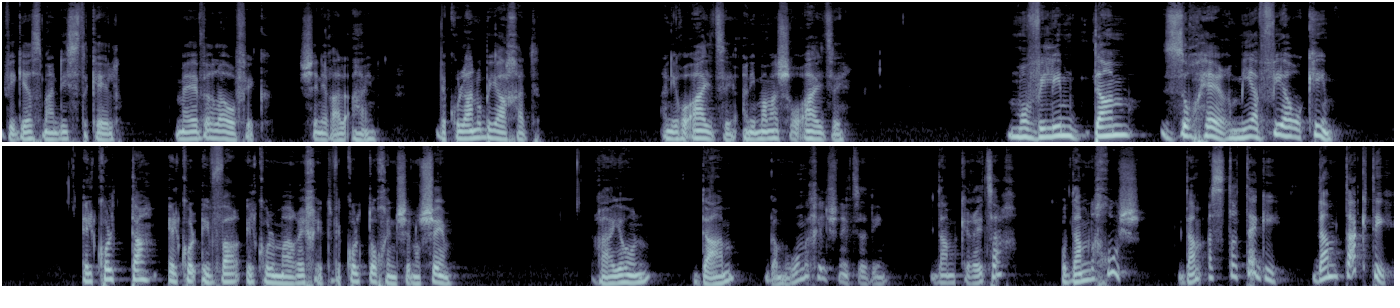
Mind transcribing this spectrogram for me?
והגיע הזמן להסתכל מעבר לאופק שנראה לעין, וכולנו ביחד. אני רואה את זה, אני ממש רואה את זה. מובילים דם זוהר מאבי העורקים אל כל תא, אל כל איבר, אל כל מערכת וכל תוכן שנושם. רעיון דם, גם הוא מכיל שני צדדים. דם כרצח או דם נחוש, דם אסטרטגי, דם טקטי.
